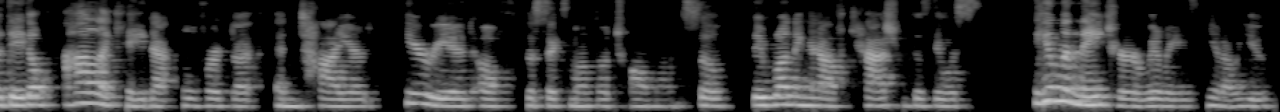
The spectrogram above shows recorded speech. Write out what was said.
but they don't allocate that over the entire period of the six month or 12 months. So they're running out of cash because there was human nature really you know, you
